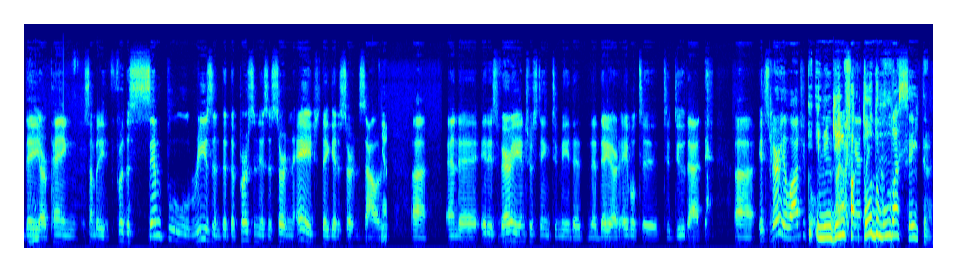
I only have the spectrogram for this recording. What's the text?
They mm-hmm. are paying somebody for the simple reason that the person is a certain age, they get a certain salary. Yep. Uh, and uh, it is very interesting to me that, that they are able to, to do that. Uh, it's very illogical. E, ninguém, I, todo mundo aceita.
